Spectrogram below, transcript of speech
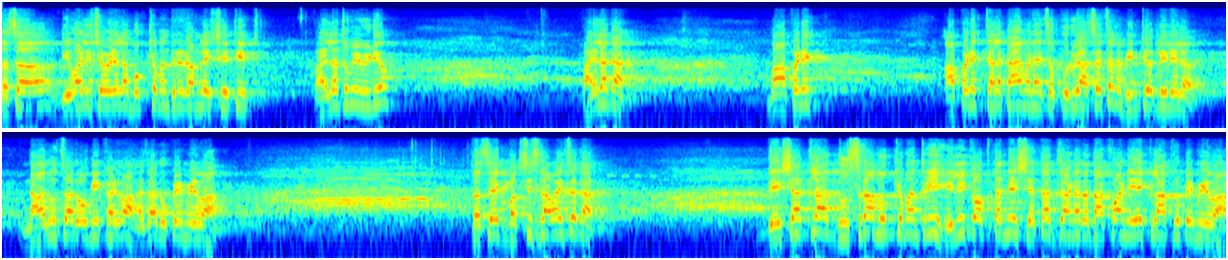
तसं दिवाळीच्या वेळेला मुख्यमंत्री रमले शेतीत. पाहिला तुम्ही व्हिडिओ पाहिला का? मग आपण एक आपण एक त्याला काय म्हणायचं? पूर्वी असायचं ना भिंतीवर लिहिलेलं नारूचा रोगी कळवा हजार रुपये मिळवा. तसं एक बक्षीस लावायचं का? देशातला दुसरा मुख्यमंत्री हेलिकॉप्टरने शेतात जाणारं दाखवा आणि एक लाख रुपये मिळवा.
